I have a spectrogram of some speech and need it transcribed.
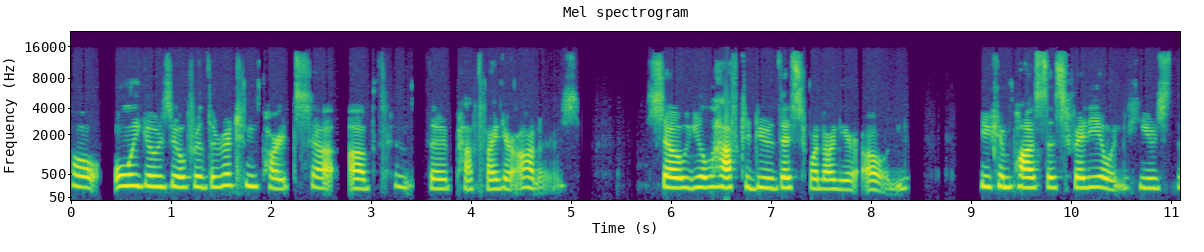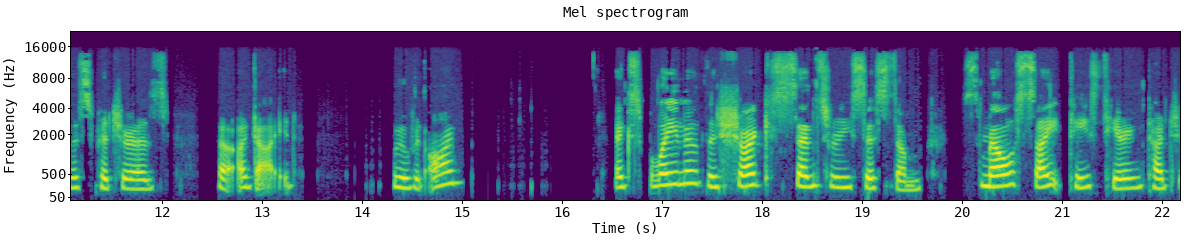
only goes over the written parts uh, of the Pathfinder honors. So you'll have to do this one on your own. You can pause this video and use this picture as uh, a guide. Moving on. Explain the shark sensory system. Smell, sight, taste, hearing, touch,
